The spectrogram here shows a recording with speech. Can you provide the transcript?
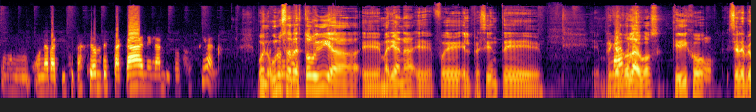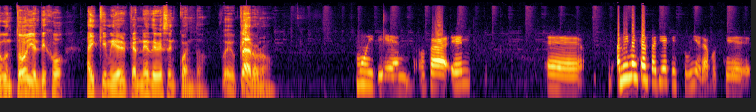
una participación destacada en el ámbito social. Bueno, uno se arrestó hoy día, eh, Mariana, eh, fue el presidente eh, Ricardo Lagos, que dijo, se le preguntó y él dijo, hay que mirar el carnet de vez en cuando. Fue claro, ¿no? Muy bien, o sea, él, a mí me encantaría que estuviera, porque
